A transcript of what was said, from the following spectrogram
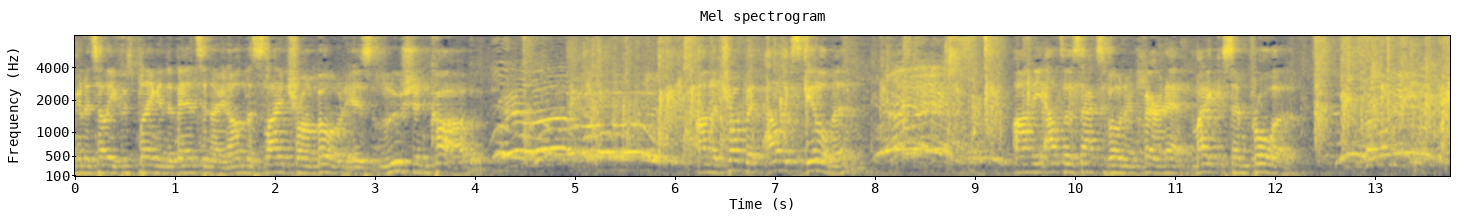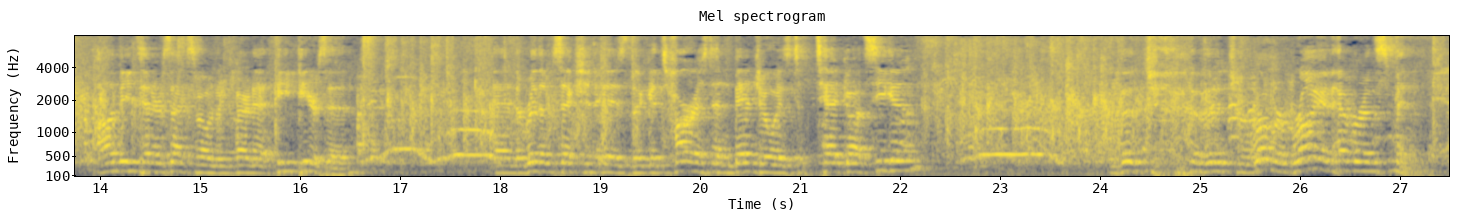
I'm going to tell you who's playing in the band tonight. On the slide trombone is Lucian Cobb. On the trumpet, Alex Gittleman. On the alto saxophone and clarinet, Mike Semprola. On the tenor saxophone and clarinet, Pete Peterson. And the rhythm section is the guitarist and banjoist Ted Gottsegen. The, the drummer Brian Heveron Smith.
